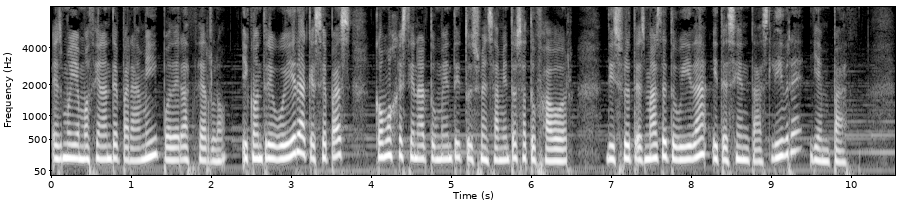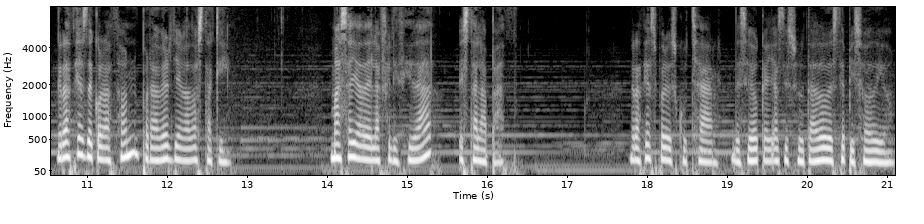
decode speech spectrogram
Es muy emocionante para mí poder hacerlo y contribuir a que sepas cómo gestionar tu mente y tus pensamientos a tu favor, disfrutes más de tu vida y te sientas libre y en paz. Gracias de corazón por haber llegado hasta aquí. Más allá de la felicidad está la paz. Gracias por escuchar. Deseo que hayas disfrutado de este episodio.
